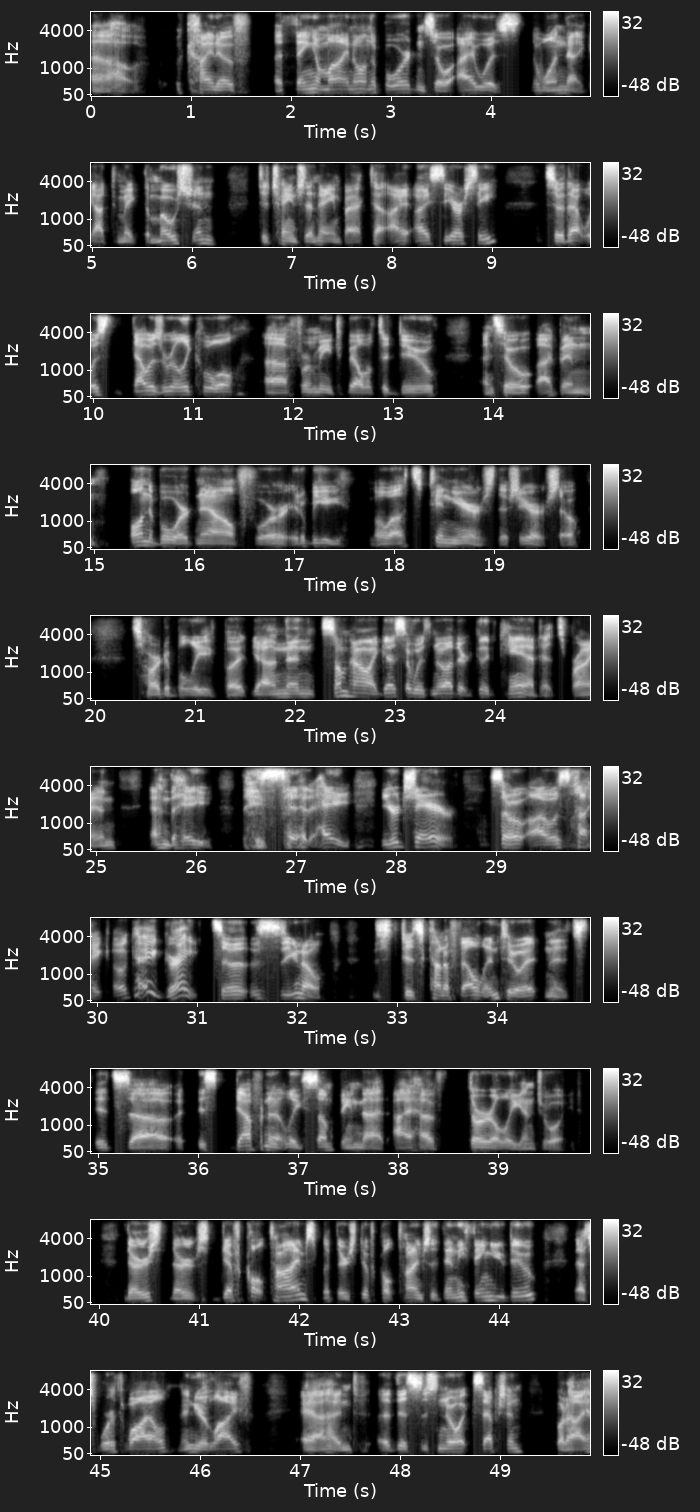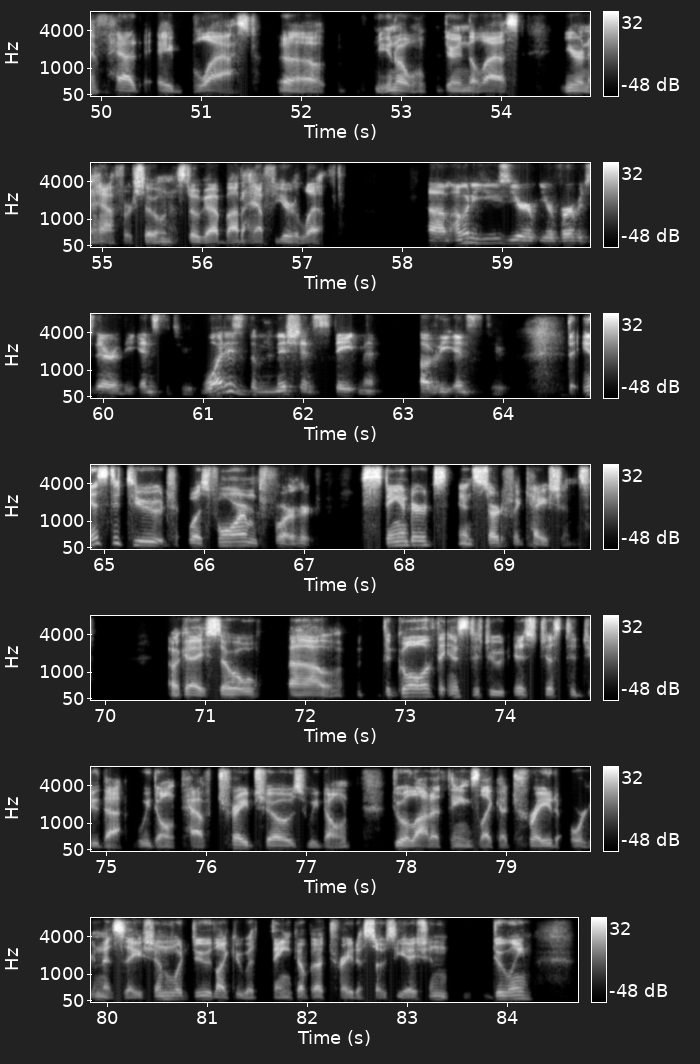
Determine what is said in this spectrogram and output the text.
uh, kind of a thing of mine on the board, and so I was the one that got to make the motion to change the name back to ICRC. So that was that was really cool uh, for me to be able to do. And so I've been on the board now for it'll be well, it's 10 years this year. So it's hard to believe. But yeah, and then somehow I guess there was no other good candidates, Brian. And they they said, Hey, you're chair. So I was like, okay, great. So, you know, just kind of fell into it and it's it's uh it's definitely something that I have thoroughly enjoyed. There's there's difficult times, but there's difficult times with anything you do that's worthwhile in your life and uh, this is no exception, but I have had a blast uh you know during the last year and a half or so and I still got about a half year left. Um, I'm going to use your your verbiage there, the institute. What is the mission statement of the institute? The institute was formed for standards and certifications. Okay, so uh, the goal of the institute is just to do that. We don't have trade shows. We don't do a lot of things like a trade organization would do, like you would think of a trade association doing.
